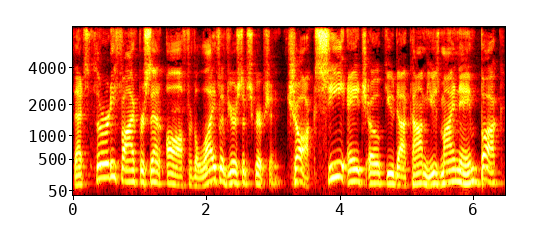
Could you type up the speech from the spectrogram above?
That's 35% off for the life of your subscription. Choq, C-H-O-Q.com. Use my name, Buck,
